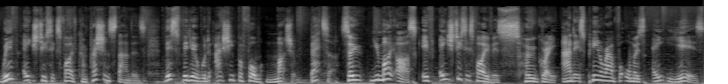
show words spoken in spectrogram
With H.265 compression standards, this video would actually perform much better. So you might ask, if H.265 is so great and it's been around for almost 8 years,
